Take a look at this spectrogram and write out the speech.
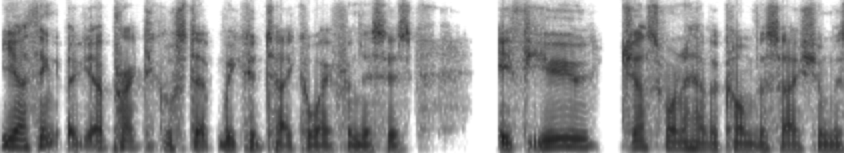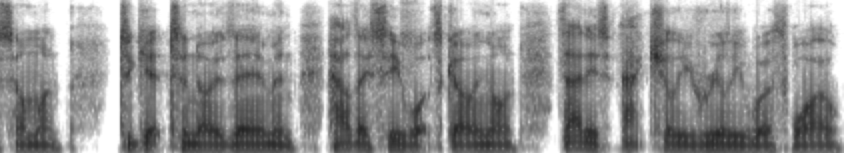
Yeah, I think a practical step we could take away from this is if you just want to have a conversation with someone to get to know them and how they see what's going on. That is actually really worthwhile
